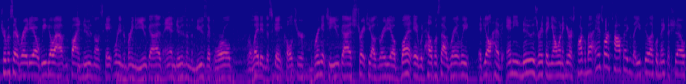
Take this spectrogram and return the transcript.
Triple Set Radio, we go out and find news on skateboarding to bring to you guys and news in the music world related to skate culture. Bring it to you guys straight to y'all's radio, but it would help us out greatly if y'all have any news or anything y'all want to hear us talk about, any sort of topics that you feel like would make the show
